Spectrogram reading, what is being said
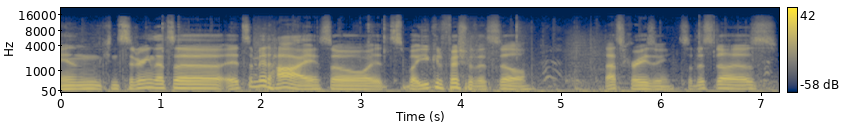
And considering that's a it's a mid high, so it's but you can fish with it still. That's crazy. So this does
